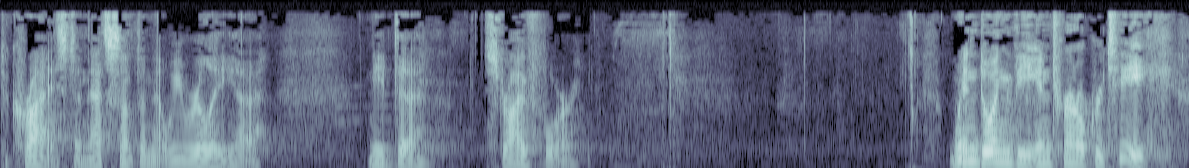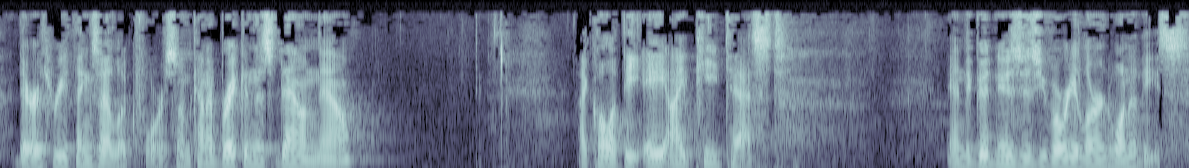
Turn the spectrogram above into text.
to Christ? And that's something that we really uh, need to strive for. When doing the internal critique, there are three things I look for. So I'm kind of breaking this down now. I call it the AIP test. And the good news is you've already learned one of these.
